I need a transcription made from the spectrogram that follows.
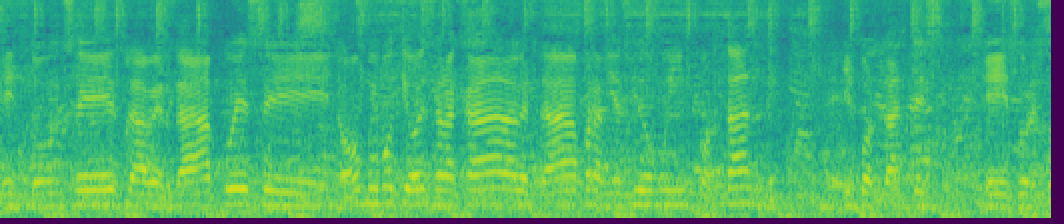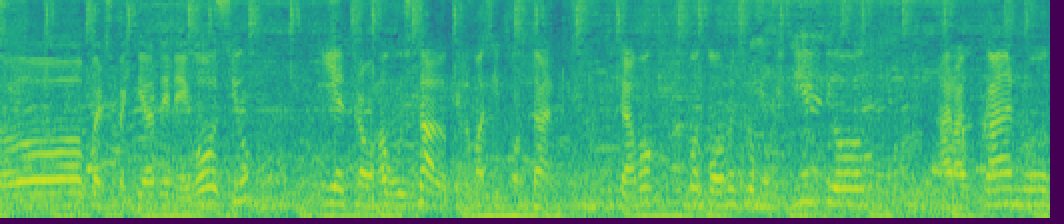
Entonces, la verdad, pues, eh, no, muy motivado de estar acá, la verdad para mí ha sido muy importante, importantes eh, sobre todo perspectivas de negocio y el trabajo gustado, que es lo más importante. Estamos con todos nuestros municipios, araucanos,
